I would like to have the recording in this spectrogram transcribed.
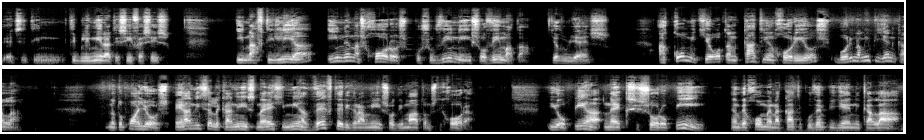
έτσι, την, την πλημμύρα της ύφεσης. Η ναυτιλία είναι ένας χώρος που σου δίνει εισοδήματα και δουλειές, ακόμη και όταν κάτι εγχωρίως μπορεί να μην πηγαίνει καλά. Να το πω αλλιώς, εάν ήθελε κανείς να έχει μία δεύτερη γραμμή εισοδημάτων στη χώρα, η οποία να εξισορροπεί ενδεχόμενα κάτι που δεν πηγαίνει καλά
